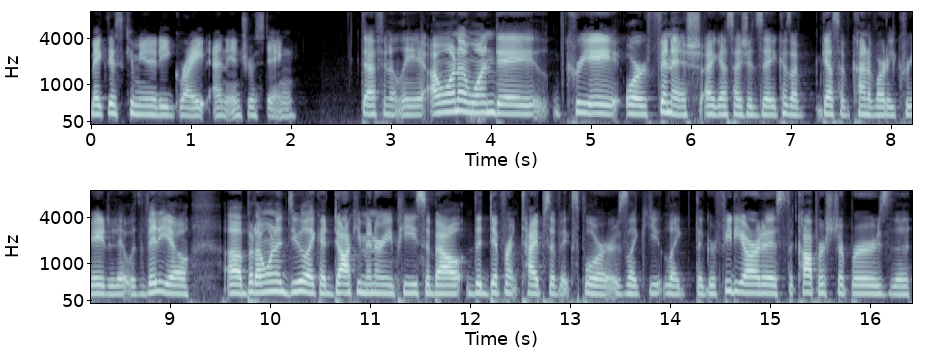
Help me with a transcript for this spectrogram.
make this community great and interesting Definitely. I want to one day create or finish, I guess I should say, because I guess I've kind of already created it with video. Uh, but I want to do like a documentary piece about the different types of explorers, like you, like the graffiti artists, the copper strippers, the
